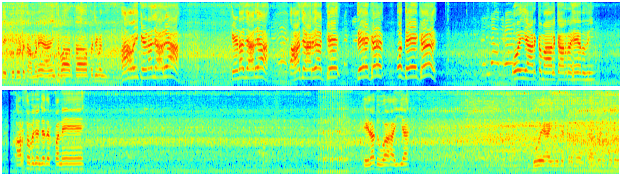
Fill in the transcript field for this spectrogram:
ਦੇਖੋ ਤੁਹਾਡੇ ਸਾਹਮਣੇ ਆ ਇਸ ਵਾਰ ਤਾਂ 55 ਹਾਂ ਬਈ ਕਿਹੜਾ ਜਾ ਰਿਹਾ? ਕਿਹੜਾ ਜਾ ਰਿਹਾ? ਆ ਜਾ ਰਿਹਾ ਅੱਗੇ। ਦੇਖ ਉਹ ਦੇਖ। ਓਏ ਯਾਰ ਕਮਾਲ ਕਰ ਰਹੇ ਆ ਤੁਸੀਂ। 855 ਤੇ ਆਪਾਂ ਨੇ ਇਹਦਾ ਦੂਆ ਹਾਈ ਆ। ਦੋਏ ਹਾਈ ਦੇ ਚੱਕਰ ਮੈਂ ਕਰ ਰਿਹਾ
